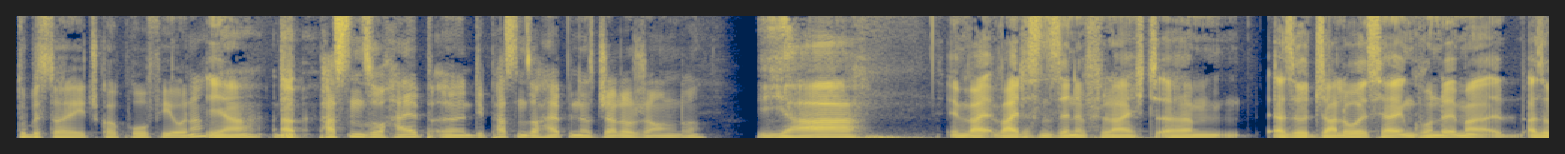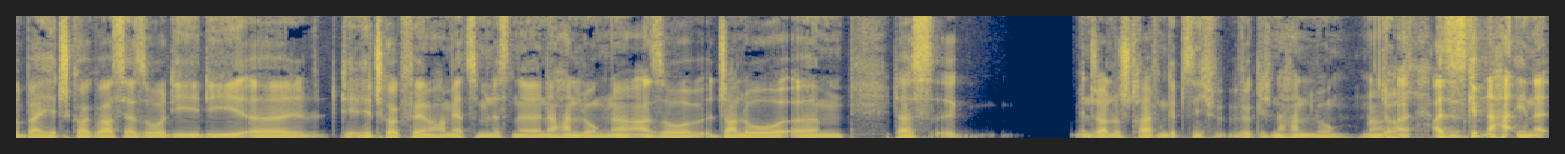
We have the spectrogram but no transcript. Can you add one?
Du bist doch der Hitchcock-Profi, oder? ja, Die ab- passen so halb, äh, die passen so halb in das Giallo-Genre. ja, im wei weitesten Sinne vielleicht. Ähm, also Giallo ist ja im Grunde immer, also bei Hitchcock war es ja so, die die, äh, die Hitchcock-Filme haben ja zumindest eine, eine Handlung, ne? Also Giallo, ähm, das äh, in Giallo-Streifen gibt es nicht wirklich eine Handlung. Ne? Doch. Also es gibt eine,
